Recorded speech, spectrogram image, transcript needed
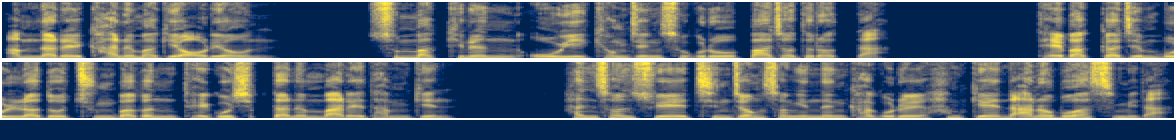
앞날을 가늠하기 어려운 숨막히는 5위 경쟁 속으로 빠져들었다. 대박까진 몰라도 중박은 되고 싶다는 말에 담긴 한 선수의 진정성 있는 각오를 함께 나눠보았습니다.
